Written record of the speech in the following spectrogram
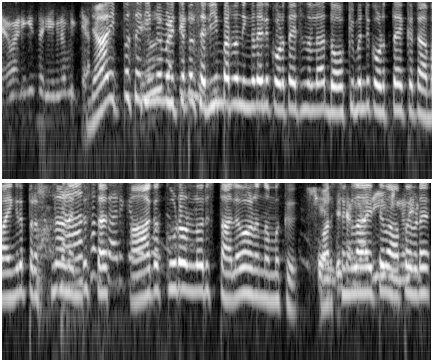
ഞാൻ വേണമെങ്കിൽ സലീമിനെ വിളിക്കാം. ഞാൻ ഇപ്പൊ സലീമിനെ വിളിച്ചപ്പോ സലീം പറഞ്ഞു നിങ്ങളുടെ കയ്യിൽ കൊടുത്തയച്ചെന്നുള്ള ഡോക്യുമെന്റ് കൊടുത്തേക്കട്ടാ. ഭയങ്കര പ്രശ്നമാണ്. എന്റെ. ആകെക്കൂടെ ഉള്ള ഒരു സ്ഥലമാണ് നമുക്ക്. വർഷങ്ങളായിട്ട് വാപ്പ ഇവിടെ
